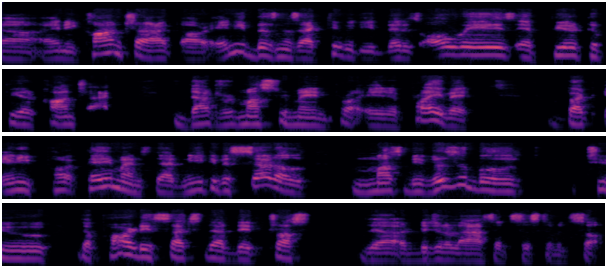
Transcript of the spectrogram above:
uh, any contract or any business activity, there is always a peer-to-peer contract that must remain pri- private. But any p- payments that need to be settled must be visible to the parties such that they trust the digital asset system itself.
